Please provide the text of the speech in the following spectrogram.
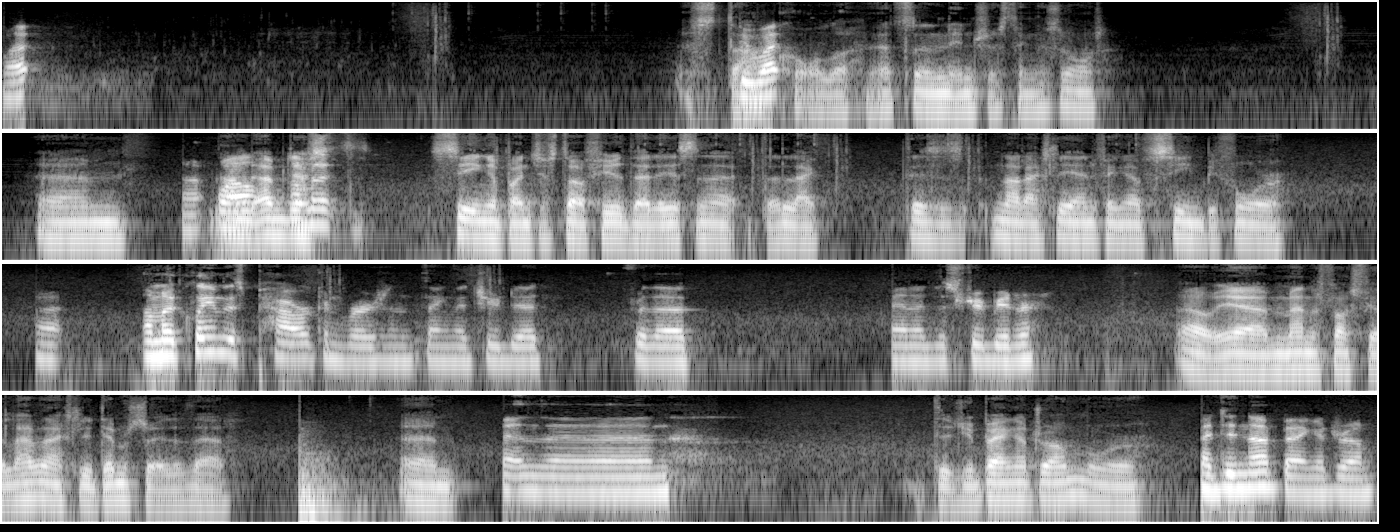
what? A? Starcaller. That's an interesting sword. Um, Uh, well, I'm, I'm gonna- just seeing a bunch of stuff here that isn't uh, like this is not actually anything I've seen before. I'm gonna claim this power conversion thing that you did for the mana distributor. Oh yeah, mana flux field. I haven't actually demonstrated that. Um, And then did you bang a drum or? I did not bang a drum.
